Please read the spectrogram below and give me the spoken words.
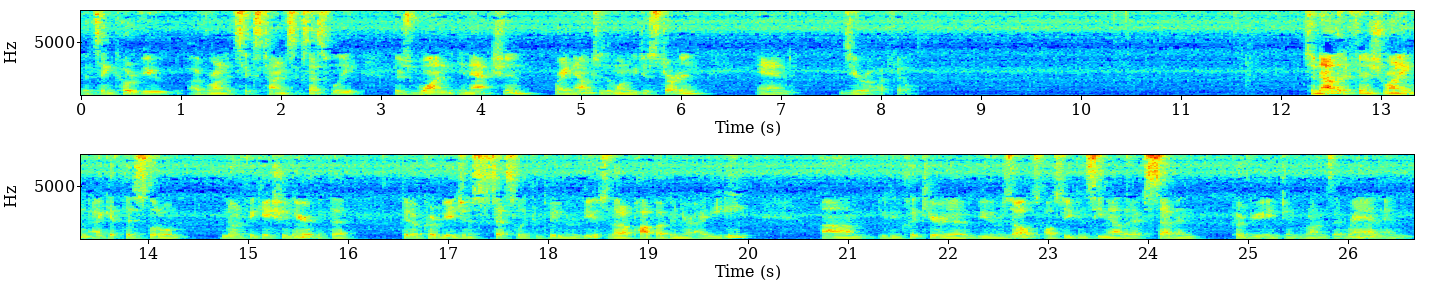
that's saying code review, I've run it six times successfully. There's one in action right now, which is the one we just started, and zero have failed. So now that it finished running, I get this little notification here that the Bito code review agent successfully completed the review, so that'll pop up in your IDE. Um, you can click here to view the results. Also, you can see now that I have seven code review agent runs that ran and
